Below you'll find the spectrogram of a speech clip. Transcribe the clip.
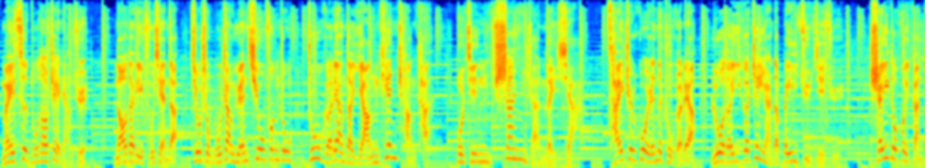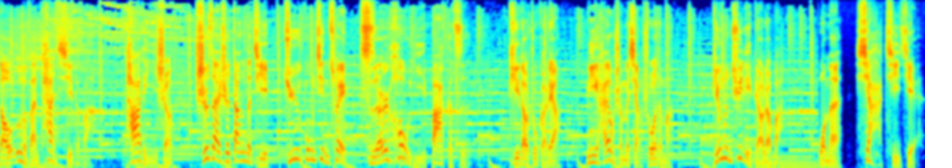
每次读到这两句，脑袋里浮现的就是五丈原秋风中诸葛亮的仰天长叹，不禁潸然泪下。才智过人的诸葛亮落得一个这样的悲剧结局，谁都会感到扼腕叹息的吧？他的一生实在是当得起“鞠躬尽瘁，死而后已”八个字。提到诸葛亮，你还有什么想说的吗？评论区里聊聊吧，我们下期见。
